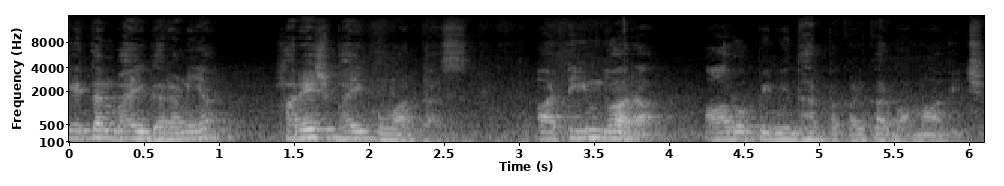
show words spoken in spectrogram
Ketanbhai Garaniya, Hareshbhai Kumardas આ ટીમ દ્વારા આરોપીની ધરપકડ કરવામાં આવી છે.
